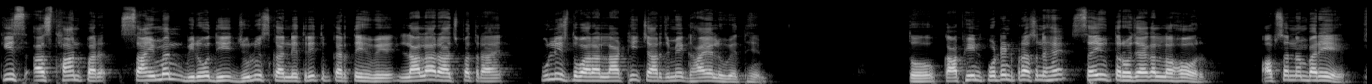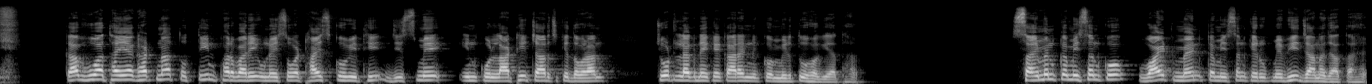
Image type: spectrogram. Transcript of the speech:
किस स्थान पर साइमन विरोधी जुलूस का नेतृत्व करते हुए लाला राजपत राय पुलिस द्वारा लाठीचार्ज में घायल हुए थे? तो काफ़ी इंपॉर्टेंट प्रश्न है, सही उत्तर हो जाएगा लाहौर। ऑप्शन नंबर ए कब हुआ था यह घटना? तो तीन फरवरी 1928 को हुई थी, जिसमें इनको लाठीचार्ज के दौरान चोट लगने के कारण इनको मृत्यु हो गया था। साइमन कमीशन को व्हाइट मैन कमीशन के रूप में भी जाना जाता है,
